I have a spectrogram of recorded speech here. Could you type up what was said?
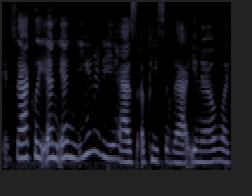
Exactly, and and unity has a piece of that. You know, like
